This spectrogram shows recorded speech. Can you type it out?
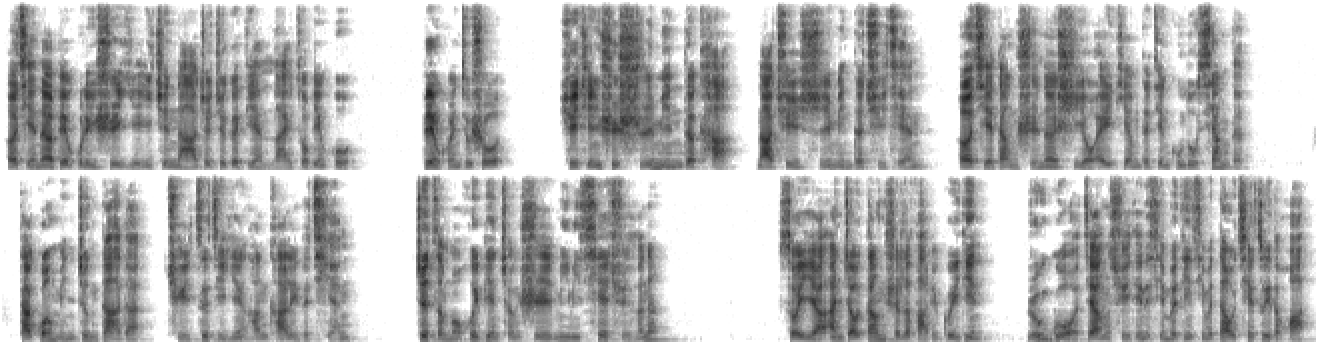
而且呢，辩护律师也一直拿着这个点来做辩护。辩护人就说，许婷是实名的卡拿去实名的取钱，而且当时呢是有 ATM 的监控录像的，他光明正大的取自己银行卡里的钱，这怎么会变成是秘密窃取了呢？所以啊，按照当时的法律规定。如果将许婷的行为定性为盗窃罪的话，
